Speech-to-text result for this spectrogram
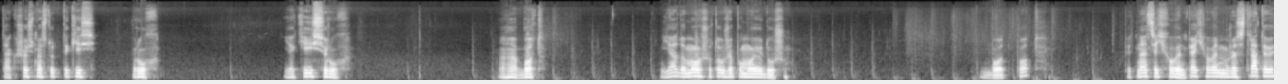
Так, щось у нас тут якийсь рух. Якийсь рух. Ага, бот. Я думав, що то вже по мою душу. Бот, бот. 15 хвилин. 5 хвилин ми вже стратили.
